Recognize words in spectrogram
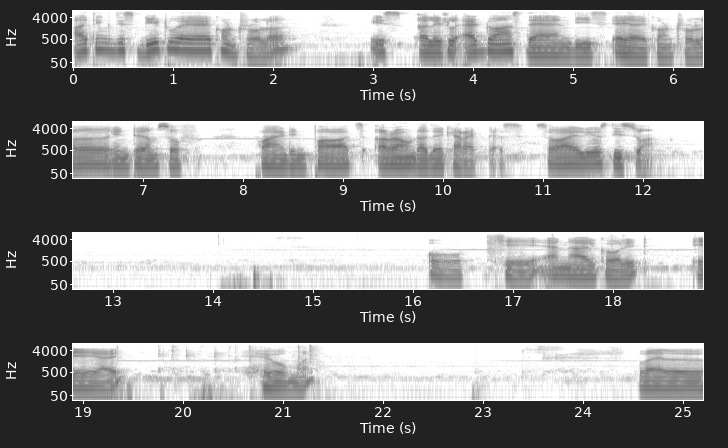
I think this Detour AI controller is a little advanced than this AI controller in terms of finding paths around other characters. So I'll use this one. Okay and I'll call it AI human. Well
